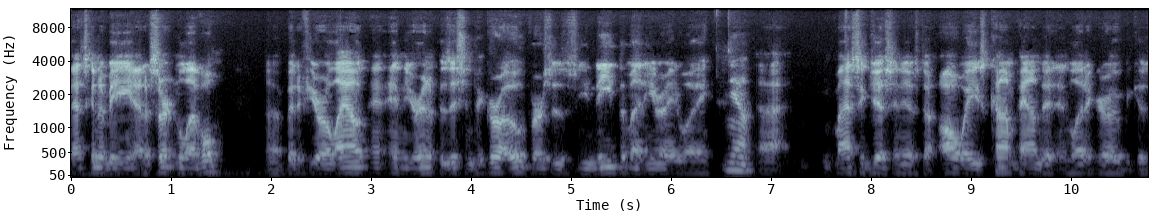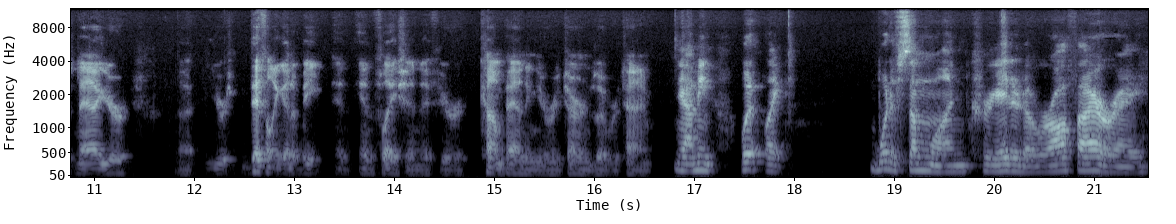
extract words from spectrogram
that's going to be at a certain level. Uh, but if you're allowed and, and you're in a position to grow versus you need the money right away, Yeah. uh, my suggestion is to always compound it and let it grow because now you're you're definitely going to beat in, inflation if you're compounding your returns over time. Yeah. I mean, what like, what if someone created a Roth IRA,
